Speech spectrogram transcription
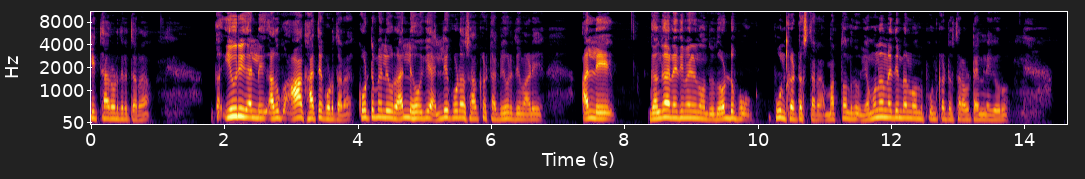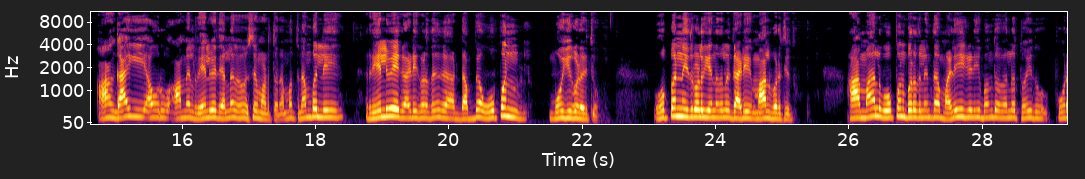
ಕಿತ್ತು ಹಾರೊಡ್ದಿರ್ತಾರೆ. ಇವ್ರಿಗೆ ಅಲ್ಲಿ ಅದಕ್ಕೆ ಆ ಖಾತೆ ಕೊಡ್ತಾರೆ. ಕೊಟ್ಟ ಮೇಲೆ ಇವರು ಅಲ್ಲಿ ಹೋಗಿ ಅಲ್ಲಿ ಕೂಡ ಸಾಕಷ್ಟು ಅಭಿವೃದ್ಧಿ ಮಾಡಿ, ಅಲ್ಲಿ ಗಂಗಾ ನದಿ ಮೇಲೆ ಒಂದು ದೊಡ್ಡ ಪೂ, ಪೂಲ್ ಕಟ್ಟಿಸ್ತಾರೆ. ಮತ್ತೊಂದು ಯಮುನಾ ನದಿ ಮೇಲೆ ಒಂದು ಪೂಲ್ ಕಟ್ಟಿಸ್ತಾರೆ ಅವ್ರ ಟೈಮ್ನಾಗ ಇವರು. ಹಂಗಾಗಿ ಅವರು ಆಮೇಲೆ ರೈಲ್ವೇದು ಎಲ್ಲ ವ್ಯವಸ್ಥೆ ಮಾಡ್ತಾರೆ. ಮತ್ತು ನಮ್ಮಲ್ಲಿ ರೈಲ್ವೆ ಗಾಡಿಗಳದಾಗ ಡಬ್ಬೆ ಓಪನ್ ಬೋಗಿಗಳು ಇರ್ತೀವಿ. ಓಪನ್ ಇದ್ರೊಳಗೆ ಏನದಲ್ಲ ಗಾಡಿ ಮಾಲ್ ಬರ್ತಿದ್ವು. ಆ ಮಾಲ್ ಓಪನ್ ಬರೋದ್ರಿಂದ ಮಳೆ ಗಿಳಿ ಬಂದು ಅವೆಲ್ಲ ತೊಯ್ದು ಪೂರ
